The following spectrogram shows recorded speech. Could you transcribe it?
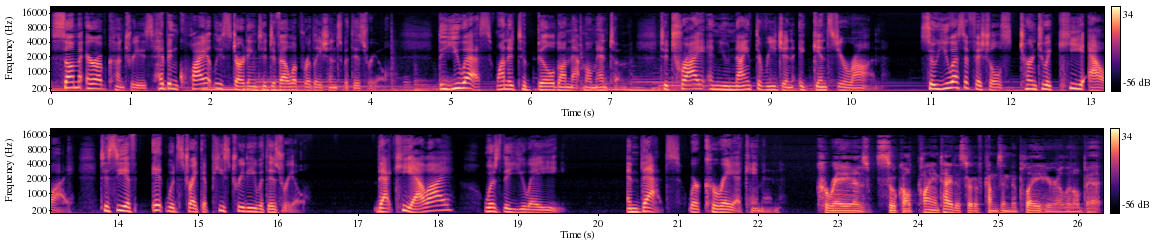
Some Arab countries had been quietly starting to develop relations with Israel. The U.S. wanted to build on that momentum, to try and unite the region against Iran. So U.S. officials turned to a key ally to see if it would strike a peace treaty with Israel. That key ally was the UAE. And that's where Correa came in. Correa's so called clientitis sort of comes into play here a little bit.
